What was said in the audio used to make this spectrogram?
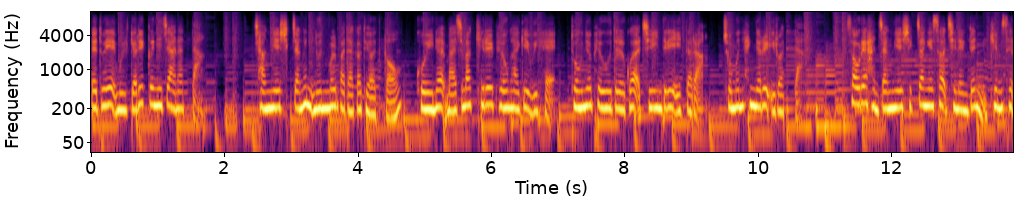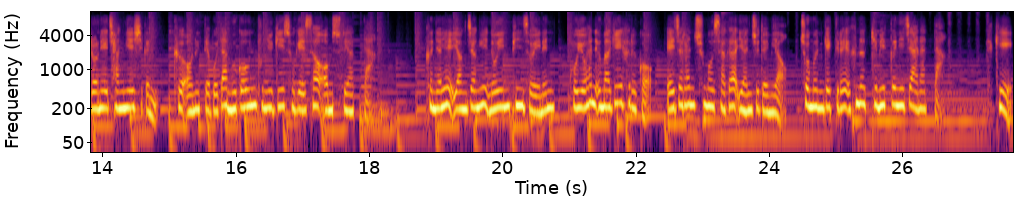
애도의 물결이 끊이지 않았다. 장례식장은 눈물바다가 되었고 고인의 마지막 길을 배웅하기 위해 동료 배우들과 지인들이 잇따라 조문 행렬을 이뤘다. 서울의 한 장례식장에서 진행된 김세론의 장례식은 그 어느 때보다 무거운 분위기 속에서 엄수되었다. 그녀의 영정이 놓인 빈소에는 고요한 음악이 흐르고 애절한 추모사가 연주되며 조문객들의 흐느낌이 끊이지 않았다. 특히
